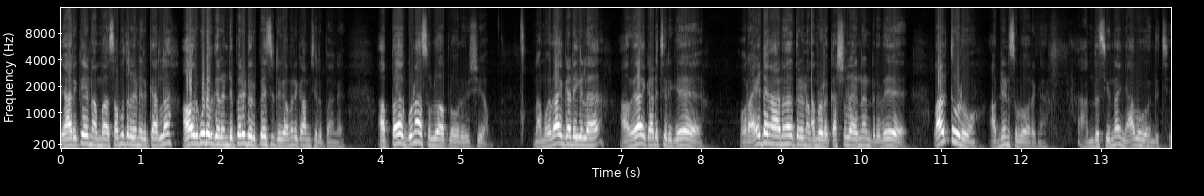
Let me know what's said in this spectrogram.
யாருக்கு? நம்ம சமுத்திரகன் இருக்கார்ல அவர் கூட இருக்க ரெண்டு பேர்கிட்ட ஒரு பேசிட்டு இருக்க மாதிரி காமிச்சிருப்பாங்க. அப்போ குணா சொல்லுவாப்பில் ஒரு விஷயம். நமக்கு தான் கிடைக்கல அவங்க தான் கிடச்சிருக்கு ஒரு ஐட்டங்காரன் தான் தெரியும் நம்மளோட கஷ்டம் என்னன்றது வளர்த்து விடுவோம் அப்படின்னு சொல்லுவாருங்க. அந்த சீன் தான் ஞாபகம் வந்துச்சு.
